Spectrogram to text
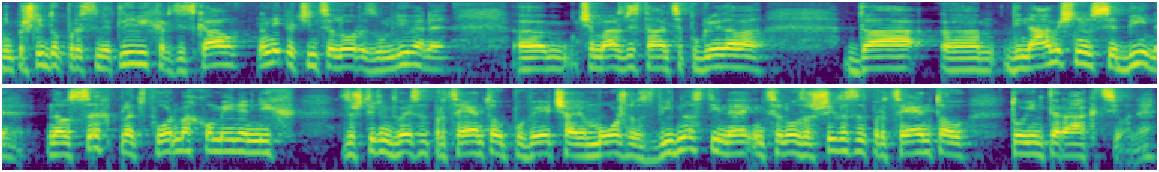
In prišli do presenetljivih raziskav, na nek način celo razumljive, ne, um, če malo z distance pogledamo, da um, dinamične vsebine na vseh platformah omenjenih za 24% povečajo možnost vidnosti ne, in celo za 60% to interakcijo. Ne.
